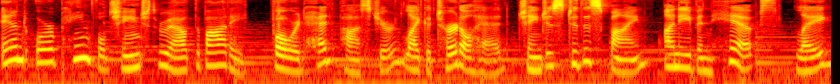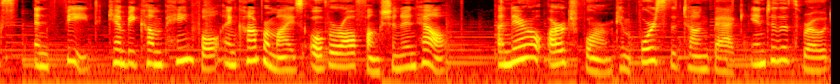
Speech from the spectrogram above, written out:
and or painful change throughout the body. Forward head posture, like a turtle head, changes to the spine, uneven hips, legs, and feet can become painful and compromise overall function and health. A narrow arch form can force the tongue back into the throat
